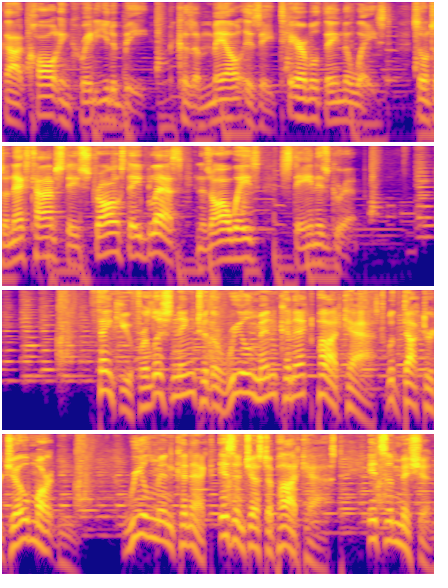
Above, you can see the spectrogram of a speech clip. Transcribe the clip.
God called and created you to be, because a male is a terrible thing to waste. So until next time, stay strong, stay blessed, and as always, stay in his grip. Thank you for listening to the Real Men Connect podcast with Dr. Joe Martin. Real Men Connect isn't just a podcast, it's a mission,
